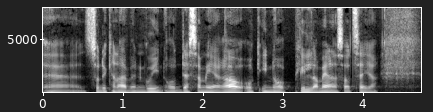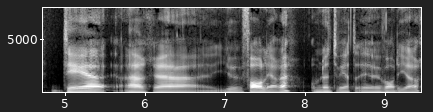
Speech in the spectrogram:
Eh, så du kan även gå in och decimera och in och pilla med den så att säga. Det är eh, ju farligare om du inte vet eh, vad det gör.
